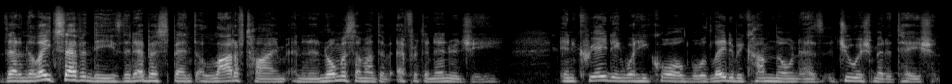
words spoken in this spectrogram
that in the late 70s, the Rebbe spent a lot of time and an enormous amount of effort and energy in creating what he called what would later become known as Jewish meditation.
